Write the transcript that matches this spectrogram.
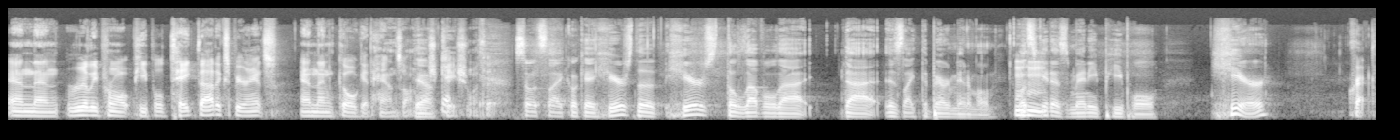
and then really promote people take that experience and then go get hands-on Yeah. education with it. So it's like, okay, here's the here's the level that that is like the bare minimum. Let's Mm-hmm. get as many people here Correct.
